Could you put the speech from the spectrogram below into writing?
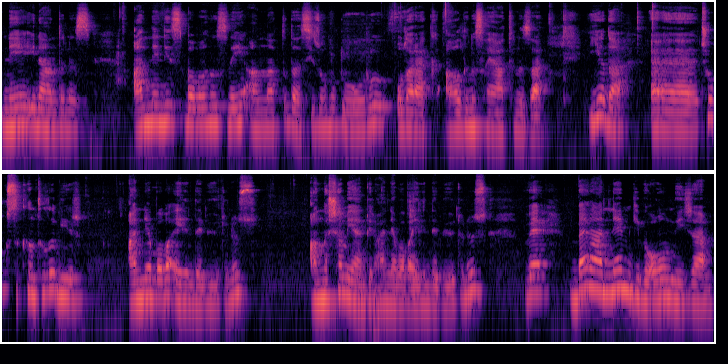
neye inandınız? Anneniz, babanız neyi anlattı da siz onu doğru olarak aldınız hayatınıza? Ya da e, çok sıkıntılı bir anne baba elinde büyüdünüz. Anlaşamayan bir anne baba elinde büyüdünüz. Ve ben annem gibi olmayacağım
